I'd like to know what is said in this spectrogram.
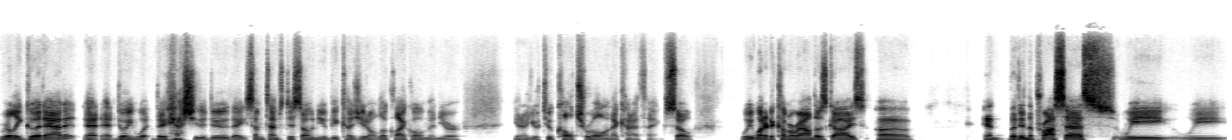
really good at it, at, at doing what they ask you to do, they sometimes disown you because you don't look like them and you're, you know, you're too cultural and that kind of thing. So we wanted to come around those guys. Uh, and but in the process we we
